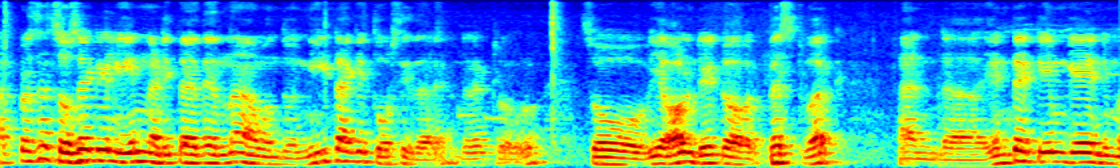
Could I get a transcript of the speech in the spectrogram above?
ಅಟ್ ಪ್ರೆಸೆಂಟ್ ಸೊಸೈಟಿಯಲ್ಲಿ ಏನು ನಡೀತಾ ಇದೆ ಅನ್ನ ಒಂದು ನೀಟಾಗಿ ತೋರಿಸಿದ್ದಾರೆ ಡೈರೆಕ್ಟರ್ ಅವರು. So we all did our best work and entire ಟೀಮ್ಗೆ ನಿಮ್ಮ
